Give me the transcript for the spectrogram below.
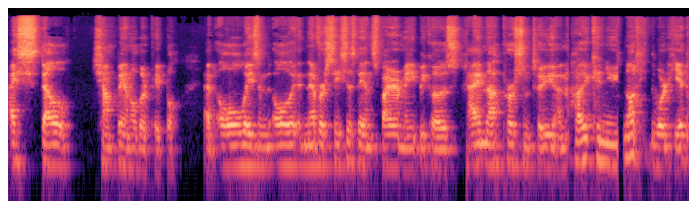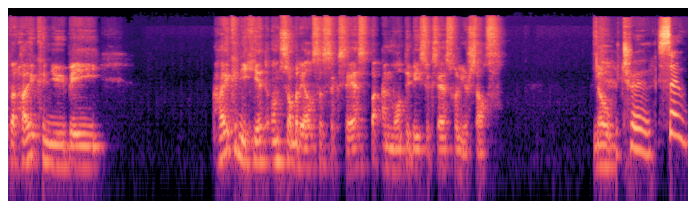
I still champion other people. It always and all it never ceases to inspire me because I'm that person too. And how can you not the word hate, but how can you be how can you hate on somebody else's success but and want to be successful yourself? No. True. So,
